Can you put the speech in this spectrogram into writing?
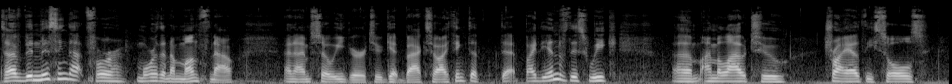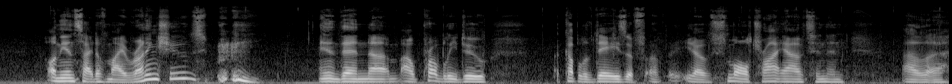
So I've been missing that for more than a month now, and I'm so eager to get back. So I think that, that by the end of this week, um, I'm allowed to try out these soles on the inside of my running shoes, and then um, I'll probably do a couple of days of, of, you know small tryouts, and then I'll uh,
